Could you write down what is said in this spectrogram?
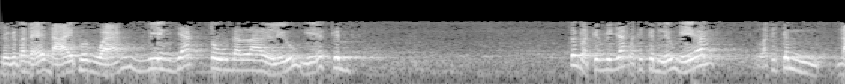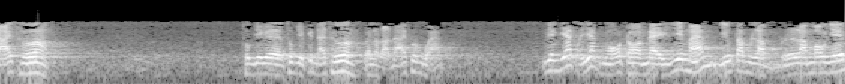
Rồi người ta để đại phương quảng viên giác tu đa la liễu nghĩa kinh. Tức là kinh viên giác là cái kinh liễu nghĩa, là cái kinh đại thừa. Thuộc về thuộc về kinh đại thừa, gọi là đại phương quảng. Viên giác là giác ngộ tròn đầy viên mãn, diệu tâm làm làm màu nhiệm.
